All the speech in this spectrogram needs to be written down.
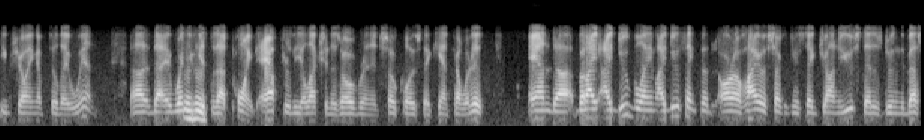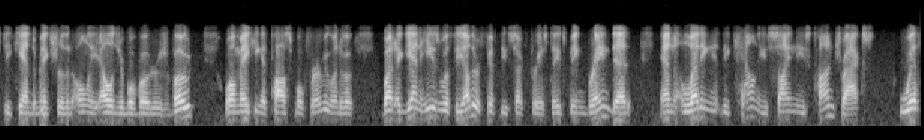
keep showing up till they win. Uh, that, when you Mhm. get to that point after the election is over and it's so close they can't tell what it is. And uh, but I, I do blame I do think that our Ohio Secretary of State Jon Husted is doing the best he can to make sure that only eligible voters vote while making it possible for everyone to vote. But again, he's with the other 50 Secretary of States being brain dead and letting the counties sign these contracts with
